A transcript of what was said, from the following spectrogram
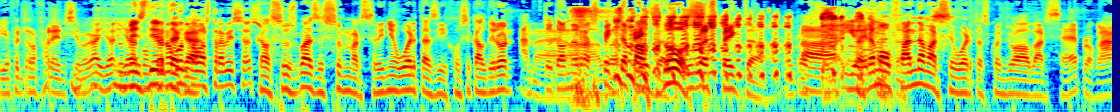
hi ha fet referència, perquè ja, ja Només com que no compta que, les travesses... que els seus bases són Marcelinho Huertas i José Calderón, amb Va, tot el meu respecte respecte, pels dos. un respecte, un Uh, respecte. jo era molt fan de Mercè Huertas quan jugava al Barça, eh? però clar,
